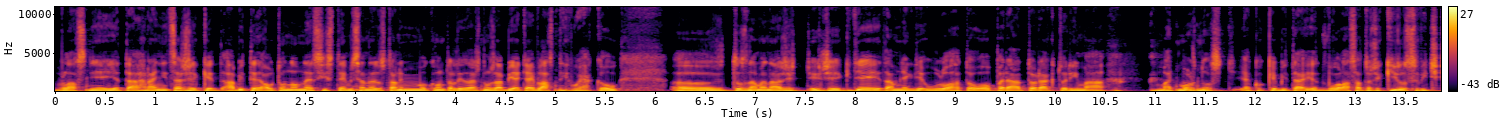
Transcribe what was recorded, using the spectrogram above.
vlastne je tá hranica, že keď, aby tie autonómne systémy sa nedostali mimo kontroly, začnú zabíjať aj vlastných vojakov. E, to znamená, že, že kde je tam niekde úloha toho operátora, ktorý má mať možnosť, ako keby, tá, volá sa to, že kill switch,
